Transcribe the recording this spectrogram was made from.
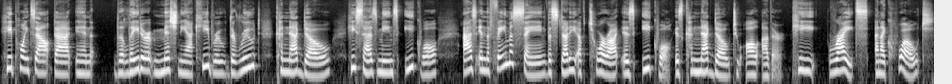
He points out that in the later Mishnaic Hebrew, the root kenegdo, he says, means equal, as in the famous saying, the study of Torah is equal, is kenegdo to all other. He writes, and I quote,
